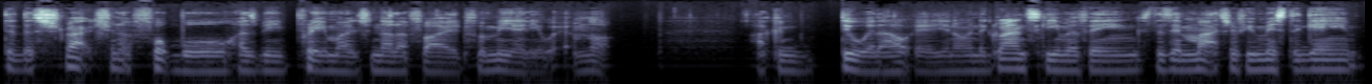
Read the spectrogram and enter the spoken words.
the distraction of football has been pretty much nullified for me anyway. I'm not, I can do without it, you know. In the grand scheme of things, does it matter if you missed a game?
